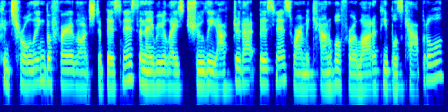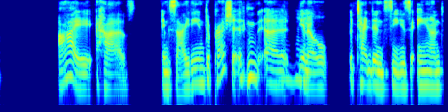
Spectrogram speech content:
controlling before I launched a business. And I realized truly after that business where I'm accountable for a lot of people's capital, I have anxiety and depression, uh, mm-hmm. you know, tendencies and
